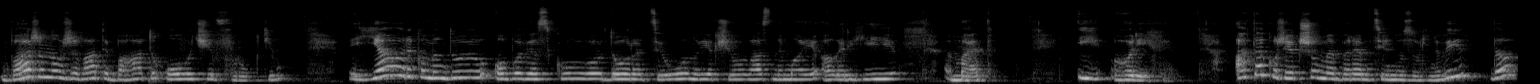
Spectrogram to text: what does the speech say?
бажано вживати багато овочів, фруктів. Я рекомендую обов'язково до раціону, якщо у вас немає алергії, мед і горіхи. А також, якщо ми беремо цільнозернові, да,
